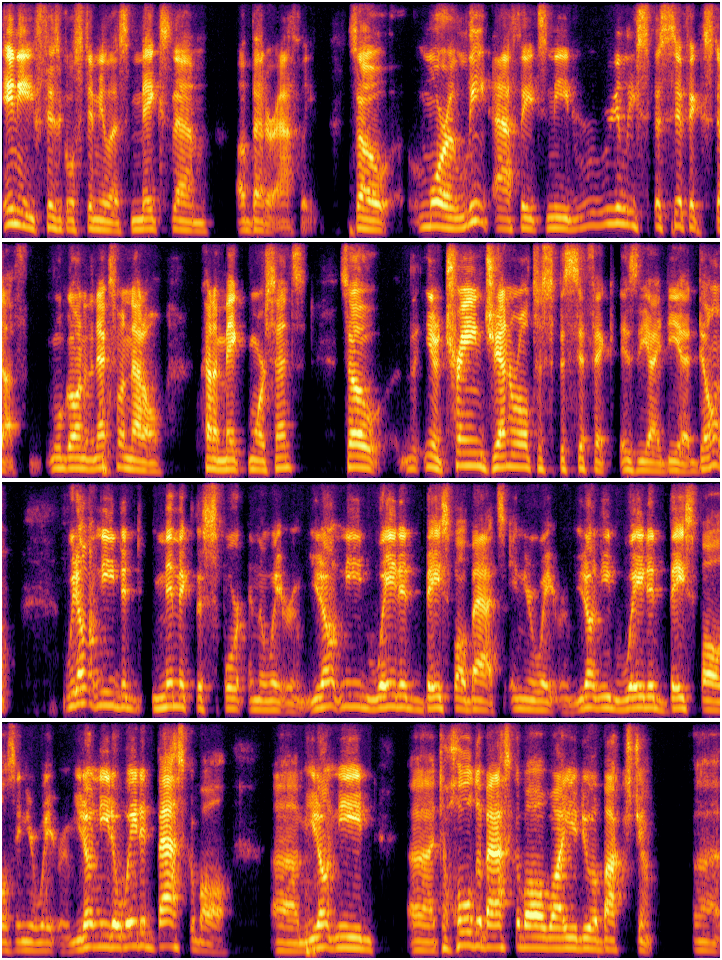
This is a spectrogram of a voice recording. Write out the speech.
any physical stimulus makes them a better athlete. So more elite athletes need really specific stuff. We'll go on to the next one that'll kind of make more sense. So, you know, train general to specific is the idea. Don't we don't need to mimic the sport in the weight room. You don't need weighted baseball bats in your weight room. You don't need weighted baseballs in your weight room. You don't need a weighted basketball. Um, you don't need uh, to hold a basketball while you do a box jump. Uh,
